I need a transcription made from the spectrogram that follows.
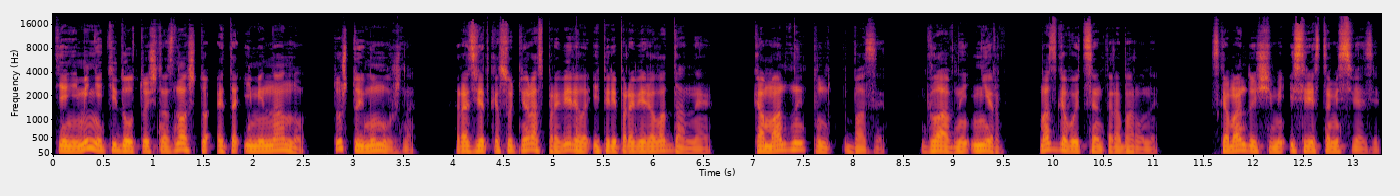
Тем не менее, Тидуэл точно знал, что это именно оно, то, что ему нужно. Разведка сотню раз проверила и перепроверила данные. Командный пункт базы. Главный нерв, мозговой центр обороны. С командующими и средствами связи.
